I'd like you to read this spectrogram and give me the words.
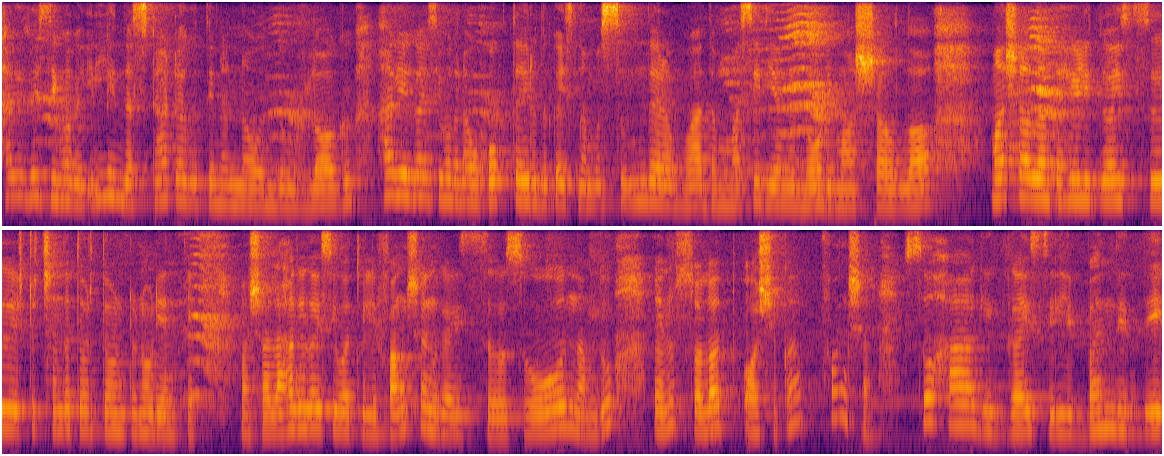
ಹಾಗೆ ಗೈಸ್ ಇವಾಗ ಇಲ್ಲಿಂದ ಸ್ಟಾರ್ಟ್ ಆಗುತ್ತೆ ನನ್ನ ಒಂದು ವ್ಲಾಗ್ ಹಾಗೆ ಗೈಸ್ ಇವಾಗ ನಾವು ಹೋಗ್ತಾ ಇರೋದು ಗೈಸ್ ನಮ್ಮ ಸುಂದರವಾದ ಮಸೀದಿಯನ್ನು ನೋಡಿ ಮಾಷಾಲ್ಲಾ ಮಾಷಾಲ್ಲ ಅಂತ ಹೇಳಿ ಗೈಸ್ ಎಷ್ಟು ಚಂದ ತೋರ್ತಾ ಉಂಟು ನೋಡಿ ಅಂತೆ. ಮಾಷಾಲ್ಲ ಹಾಗೆ ಗೈಸ್ ಇವತ್ತು ಇಲ್ಲಿ ಫಂಕ್ಷನ್ ಗೈಸ್ ಸೊ ನಮ್ಮದು ಏನು, ಸೊಲತ್ ವಾರ್ಷಿಕ ಫಂಕ್ಷನ್ ಸೊ ಹಾಗೆ ಗೈಸ್ ಇಲ್ಲಿ ಬಂದಿದ್ದೆ.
